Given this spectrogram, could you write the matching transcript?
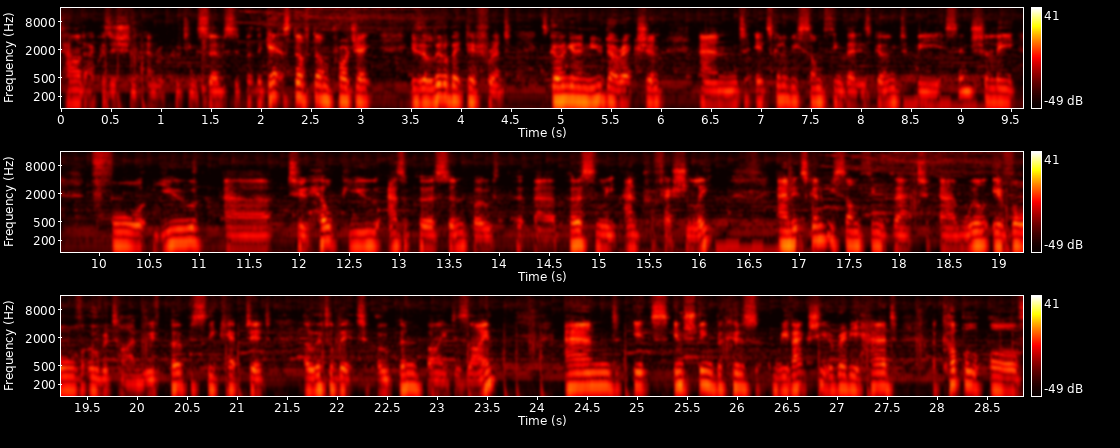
talent acquisition and recruiting services. But the Get Stuff Done project is a little bit different. It's going in a new direction and it's going to be something that is going to be essentially for you uh, to help you as a person, both uh, personally and professionally. And it's going to be something that uh, will evolve over time. We've purposely kept it a little bit open by design. And it's interesting because we've actually already had a couple of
